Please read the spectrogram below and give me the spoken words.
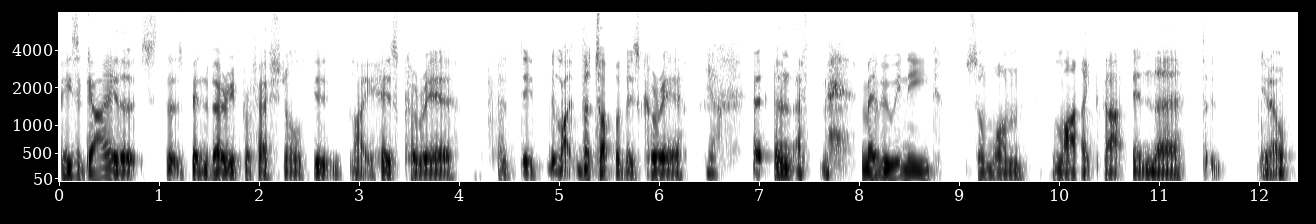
he's a guy that's that's been very professional, like his career, uh, like the top of his career. Yeah, uh, and uh, maybe we need someone like that in there. You know,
